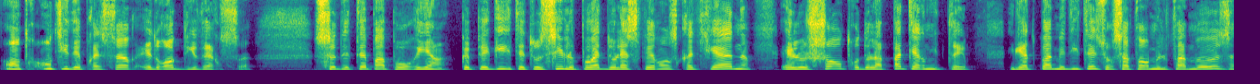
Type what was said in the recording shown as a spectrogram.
entre antidépresseurs et drogues diverses ce n'était pas pour rien que Peggy était aussi le poète de l'espérance chrétienne et le chantre de la paternité. Il y a de quoi méditer sur sa formule fameuse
